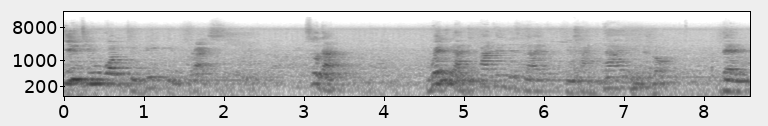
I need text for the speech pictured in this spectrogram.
If you want to be in Christ, so that when you are departing this life, you can die in the Lord, then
